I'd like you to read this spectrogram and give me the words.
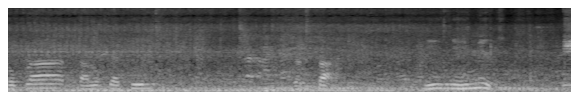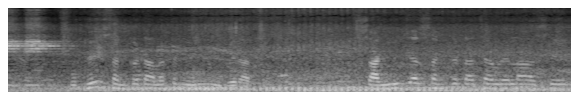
चोपडा तालुक्यातील जनता ही नेहमीच कुठेही संकट आलं तर नेहमी उभे राहते. सांगलीच्या संकटाच्या वेळेला असेल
